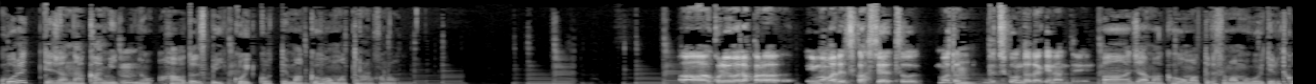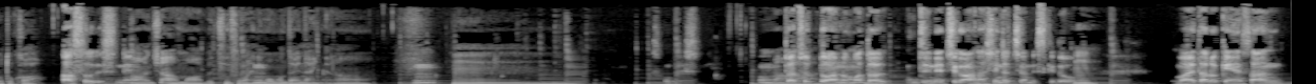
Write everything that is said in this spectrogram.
これってじゃあ中身のハードディスク一個一個って Mac フォーマットなのかな？ああ、これはだから、今まで使ってたやつをまたぶち込んだだけなんで。ああ、じゃあ Mac フォーマットでそのまま動いてるってことか。あそうですね。ああ、じゃあまあ別にその辺も問題ないんだな。うん。うん。そうですね。うん。まあただちょっとあの、また全然違う話になっちゃうんですけど、うん。前太郎健さん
